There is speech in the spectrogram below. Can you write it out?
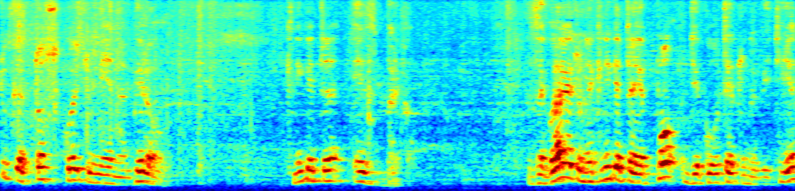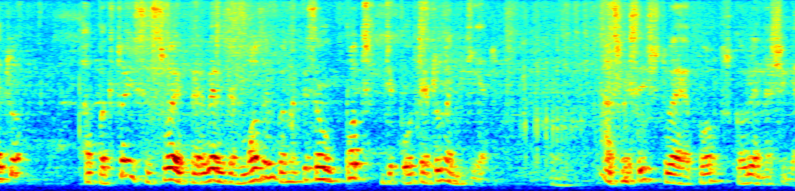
тук този, който ми е набирал книгата, е сбъркал. Заглавието на книгата е по деколтето на битието, а пък той със своя перверзен мозък го написал под деколтето на битието. Аз мисля, че това е по-скоро една шега.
